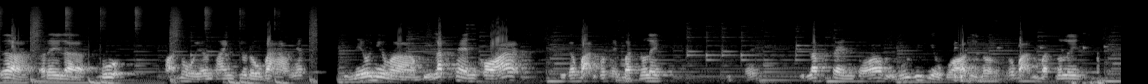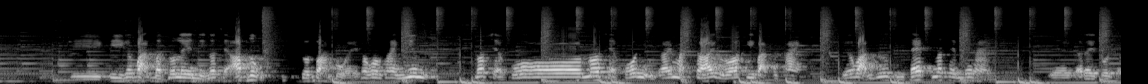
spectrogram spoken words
Tức là ở đây là bộ phản hồi âm thanh cho đầu vào nhé. Thì nếu như mà bị lắc sen quá thì các bạn có thể bật nó lên. Đấy. Lắc sen quá bị hút nhiều quá thì nó các bạn bật nó lên thì khi các bạn bật nó lên thì nó sẽ áp dụng cho toàn bộ hệ thống âm thanh nhưng nó sẽ có nó sẽ có những cái mặt trái của nó khi bạn thực hành. Thì các bạn cứ thử test nó xem thế nào. Thì ở đây tôi sẽ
